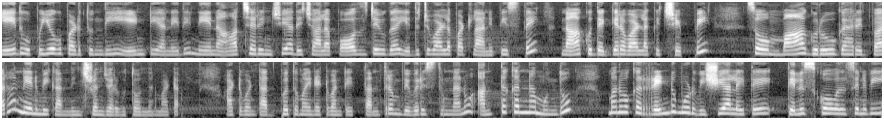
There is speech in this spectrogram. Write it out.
ఏది ఉపయోగపడుతుంది ఏంటి అనేది నేను ఆచరించి అది చాలా పాజిటివ్గా ఎదుటి వాళ్ళ పట్ల అనిపిస్తే నాకు దగ్గర వాళ్ళకి చెప్పి సో మా గురువు గారి ద్వారా నేను మీకు అందించడం జరుగుతోందనమాట అటువంటి అద్భుతమైనటువంటి తంత్రం వివరిస్తున్నాను. అంతకన్నా ముందు మనం ఒక రెండు మూడు విషయాలైతే తెలుసుకోవాల్సినవి.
